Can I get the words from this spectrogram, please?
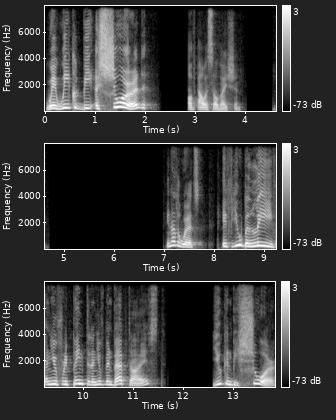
where we could be assured of our salvation. In other words, if you believe and you've repented and you've been baptized, you can be sure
